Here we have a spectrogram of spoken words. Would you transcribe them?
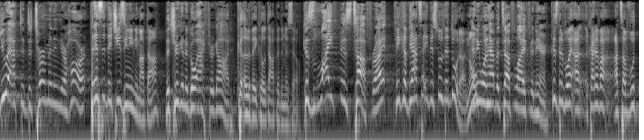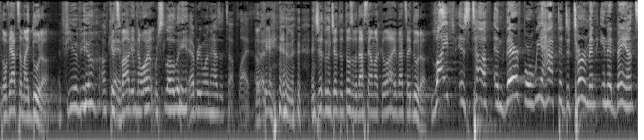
You have to determine in your heart Trebuie să decizi în inima ta that you're going to go after God. că îl vei căuta pe Dumnezeu. Because life is tough, right? Fiindcă viața e destul de dură, nu? Anyone have a tough life in here? Câți dintre voi a, care va, ați avut o viață mai dură? A few of you? Okay. Câțiva a few dintre more. voi? We're slowly, everyone has a tough life. Good. Ok? încetul, încetul toți vă dați seama că uai, viața e dură. Life is tough, and therefore we have to determine in advance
